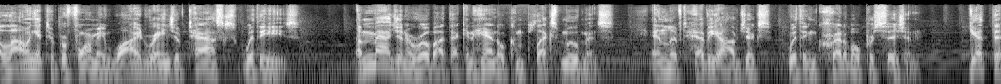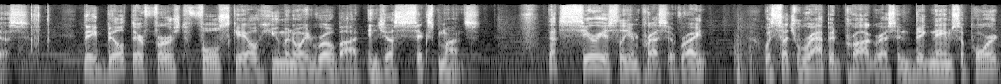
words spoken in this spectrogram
allowing it to perform a wide range of tasks with ease. Imagine a robot that can handle complex movements and lift heavy objects with incredible precision. Get this, they built their first full-scale humanoid robot in just six months. That's seriously impressive, right? With such rapid progress and big-name support,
